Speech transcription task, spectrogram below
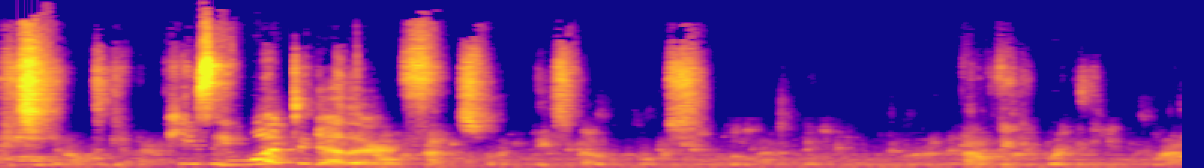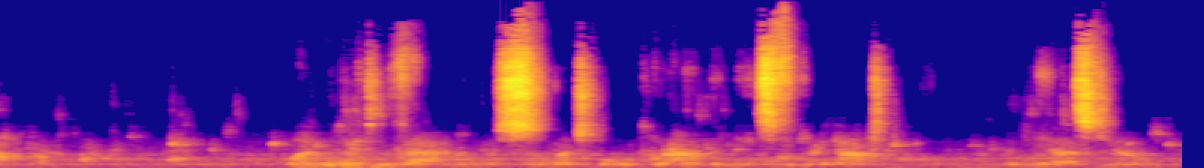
piecing it all together. Piecing what together? No offense, but I'm piecing out the books a little at a bit. I don't think you're breaking any new ground. Why would I do that when there's so much old ground that needs figuring out? Let me ask you,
